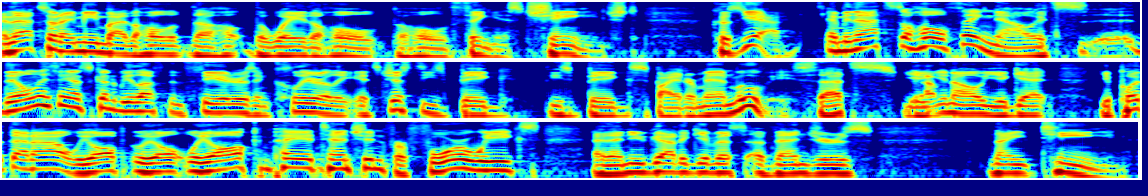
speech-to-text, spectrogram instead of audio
And that's what I mean by the whole the, the way the whole the whole thing has changed. Because yeah, I mean that's the whole thing now. It's uh, the only thing that's going to be left in theaters, and clearly it's just these big these big Spider-Man movies. That's you, you know you get you put that out. We all we all we all can pay attention for four weeks, and then you got to give us Avengers 19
